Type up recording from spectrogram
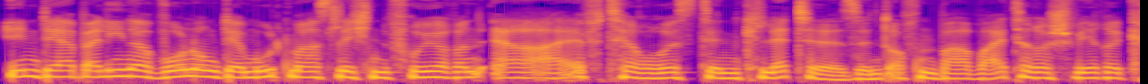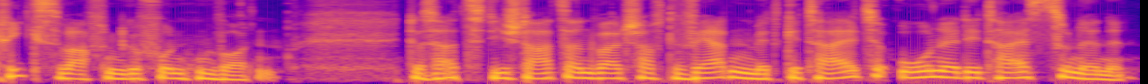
In der Berliner Wohnung der mutmaßlichen früheren RAF-Terroristin Klette sind offenbar weitere schwere Kriegswaffen gefunden worden. Das hat die Staatsanwaltschaft Werden mitgeteilt, ohne Details zu nennen.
